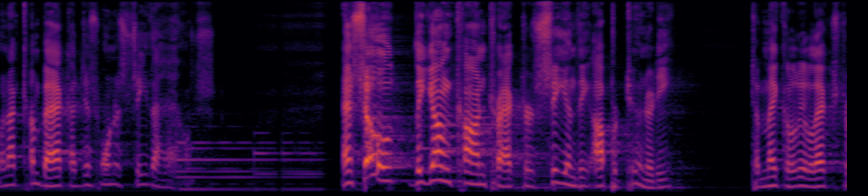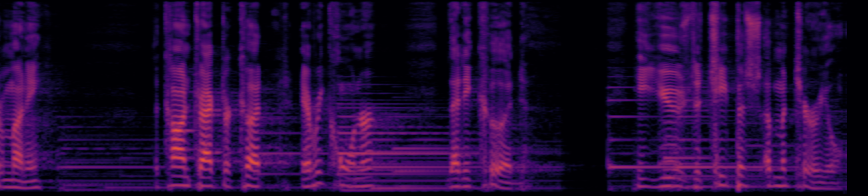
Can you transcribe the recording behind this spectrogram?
when I come back, I just want to see the house. And so the young contractor, seeing the opportunity to make a little extra money, the contractor cut every corner that he could. He used the cheapest of material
